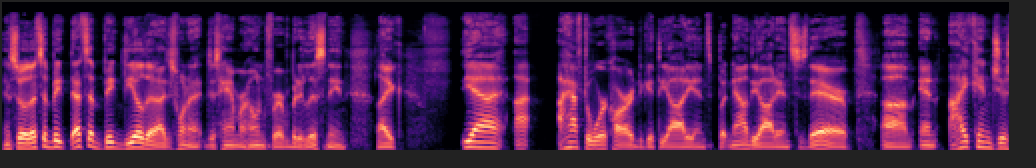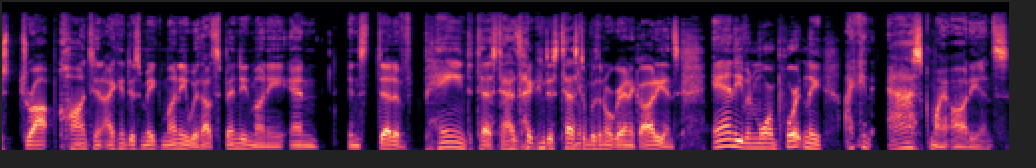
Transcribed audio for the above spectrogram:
And so that's a big that's a big deal that I just want to just hammer home for everybody listening. Like, yeah, I, I have to work hard to get the audience, but now the audience is there, um, and I can just drop content. I can just make money without spending money, and instead of paying to test ads, I can just test them with an organic audience. And even more importantly, I can ask my audience,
